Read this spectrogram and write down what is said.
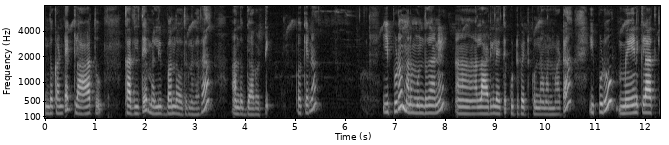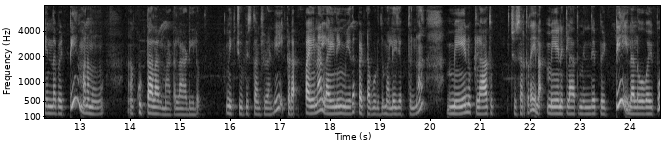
ఎందుకంటే క్లాత్ కదిలితే మళ్ళీ ఇబ్బంది అవుతుంది కదా అందుకు కాబట్టి. ఓకేనా? ఇప్పుడు మనం ముందుగానే లాడీలు అయితే కుట్టు పెట్టుకున్నాం అనమాట ఇప్పుడు మెయిన్ క్లాత్ కింద పెట్టి మనము కుట్టాలన్నమాట లాడీలు. మీకు చూపిస్తాను చూడండి. ఇక్కడ పైన లైనింగ్ మీద పెట్టకూడదు. మళ్ళీ చెప్తున్నా మెయిన్ క్లాత్ చూసారు కదా ఇలా మెయిన్ క్లాత్ మీదే పెట్టి ఇలా లో వైపు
